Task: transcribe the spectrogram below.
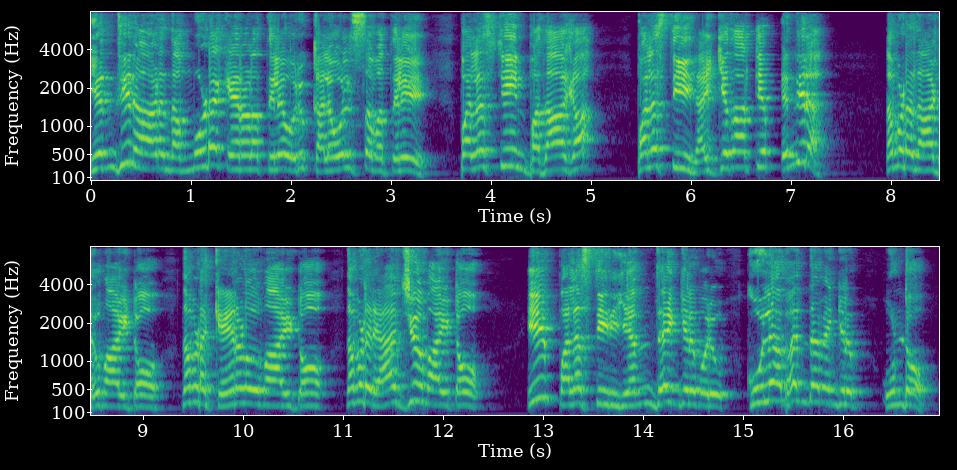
എന്തിനാണ് നമ്മുടെ കേരളത്തിലെ ഒരു കലോത്സവത്തിൽ പലസ്തീൻ പതാക പലസ്തീൻ ഐക്യദാർഢ്യം എന്തിനാ? നമ്മുടെ നാടുമായിട്ടോ നമ്മുടെ കേരളവുമായിട്ടോ നമ്മുടെ രാജ്യവുമായിട്ടോ ഈ പലസ്തീന് എന്തെങ്കിലും ഒരു കുലബന്ധമെങ്കിലും ഉണ്ടോ?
